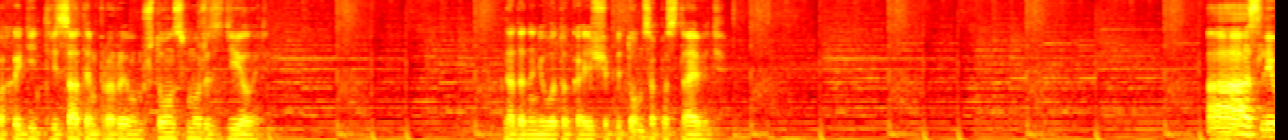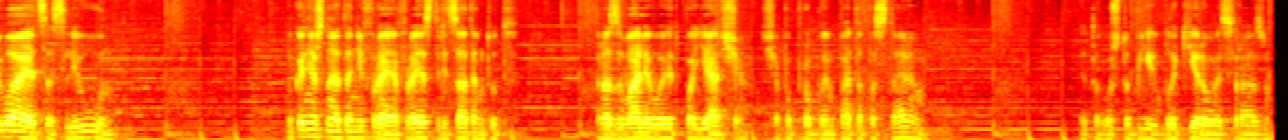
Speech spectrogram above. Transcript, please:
походить 30 прорывом. Что он сможет сделать? Надо на него только еще питомца поставить. А, сливается, сливун. Ну, конечно, это не Фрея. Фрея с 30 тут разваливает поярче. Сейчас попробуем пэта поставим. Для того, чтобы их блокировать сразу.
